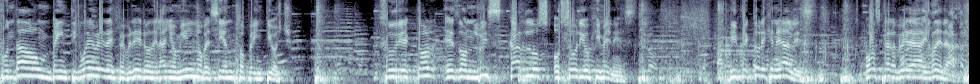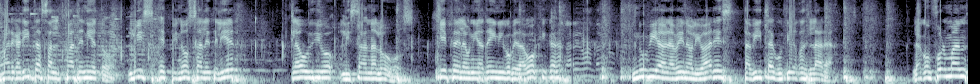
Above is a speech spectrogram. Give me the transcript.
Fundado un 29 de febrero del año 1928. Su director es don Luis Carlos Osorio Jiménez. Inspectores generales, Óscar Vera Herrera, Margarita Salfate Nieto, Luis Espinosa Letelier, Claudio Lizana Lobos. Jefe de la unidad técnico-pedagógica, Nubia Aravena Olivares, Tabita Gutiérrez Lara. La conforman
